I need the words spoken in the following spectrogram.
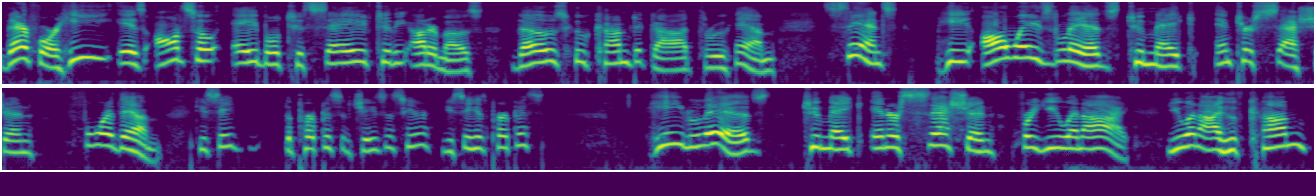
Therefore, he is also able to save to the uttermost those who come to God through him, since he always lives to make intercession for them. Do you see the purpose of Jesus here? You see his purpose? He lives to make intercession for you and I. You and I who've come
